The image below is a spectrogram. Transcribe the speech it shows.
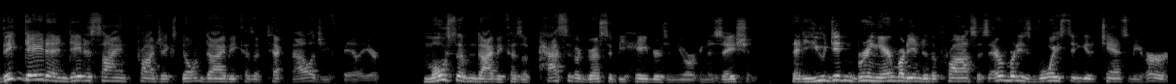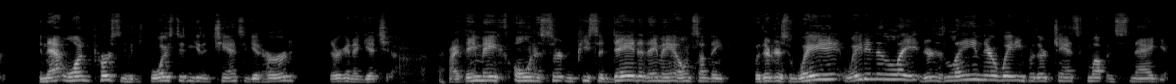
Big data and data science projects don't die because of technology failure. Most of them die because of passive aggressive behaviors in the organization. That you didn't bring everybody into the process. Everybody's voice didn't get a chance to be heard. And that one person whose voice didn't get a chance to get heard, they're going to get you. Right? They may own a certain piece of data. They may own something, but they're just waiting, waiting and late. They're just laying there waiting for their chance to come up and snag you.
